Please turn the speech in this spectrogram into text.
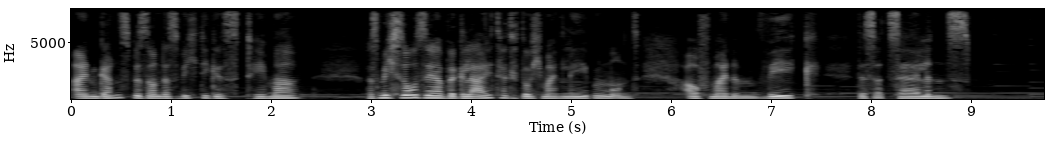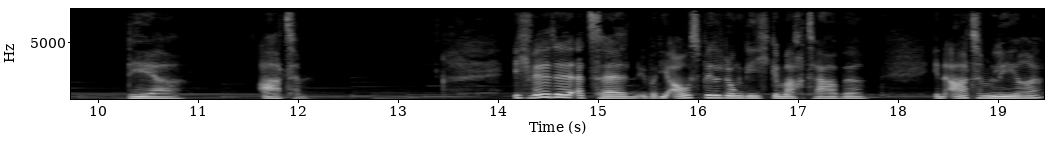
ein ganz besonders wichtiges Thema, das mich so sehr begleitet durch mein Leben und auf meinem Weg des Erzählens, der Atem. Ich werde erzählen über die Ausbildung, die ich gemacht habe in Atemlehre.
